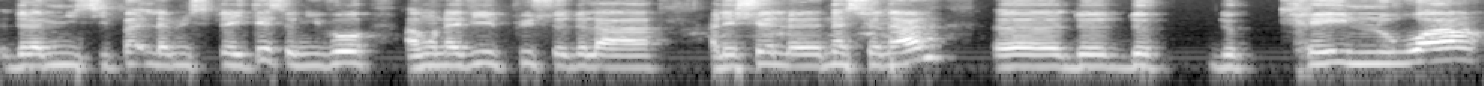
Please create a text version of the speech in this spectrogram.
de la, la municipalité, c'est au niveau, à mon avis, plus de la à l'échelle nationale euh, de, de, de créer une loi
